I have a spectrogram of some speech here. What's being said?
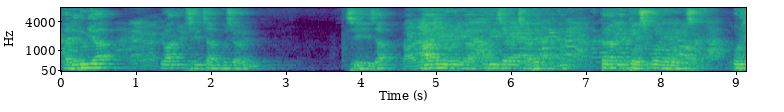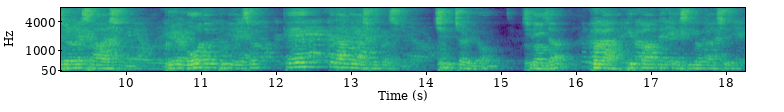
할렐루야. 요한일 7장 9절 시작. 만일 우리가 우리 죄를 자백하면 그럼 이보시고 이루어서 우리 죄를 사하시며 우리를 모든 불의에서 깨끗하게 하실 것입니다. 7절요. 시작. 그가 빛 가운데 계신 것 같이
